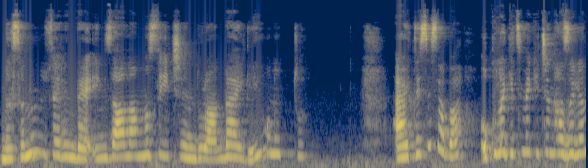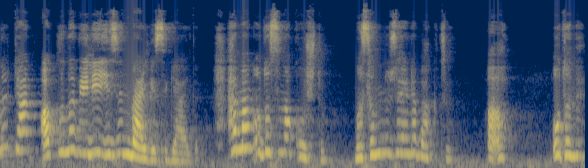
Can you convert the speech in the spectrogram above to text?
masanın üzerinde imzalanması için duran belgeyi unuttu. Ertesi sabah okula gitmek için hazırlanırken aklına veli izin belgesi geldi. Hemen odasına koştu. Masanın üzerine baktı. Aa, o da ne?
